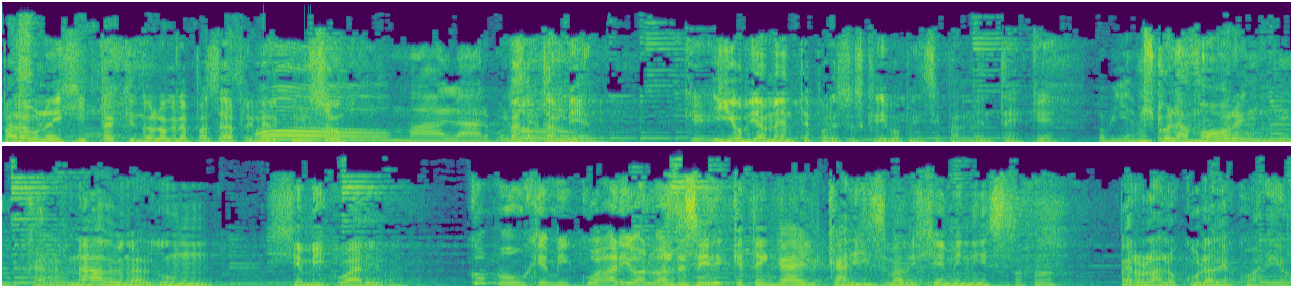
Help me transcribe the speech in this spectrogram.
para una hijita que no logra pasar primer oh, curso, mal árbol. pero también. ¿Qué? Y obviamente, por eso escribo principalmente. ¿Qué? Obviamente. Busco el amor encarnado en algún gemicuario. Como un gemicuario, Álvaro. Es decir, que tenga el carisma de Géminis, pero la locura de Acuario.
